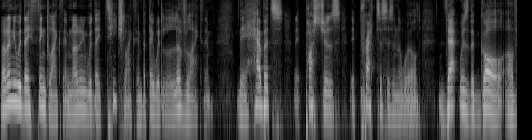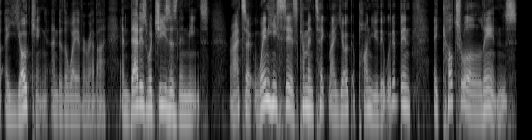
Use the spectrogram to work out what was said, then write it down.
Not only would they think like them, not only would they teach like them, but they would live like them. Their habits, their postures, their practices in the world. That was the goal of a yoking under the way of a rabbi. And that is what Jesus then means right? So when he says, Come and take my yoke upon you, there would have been a cultural lens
